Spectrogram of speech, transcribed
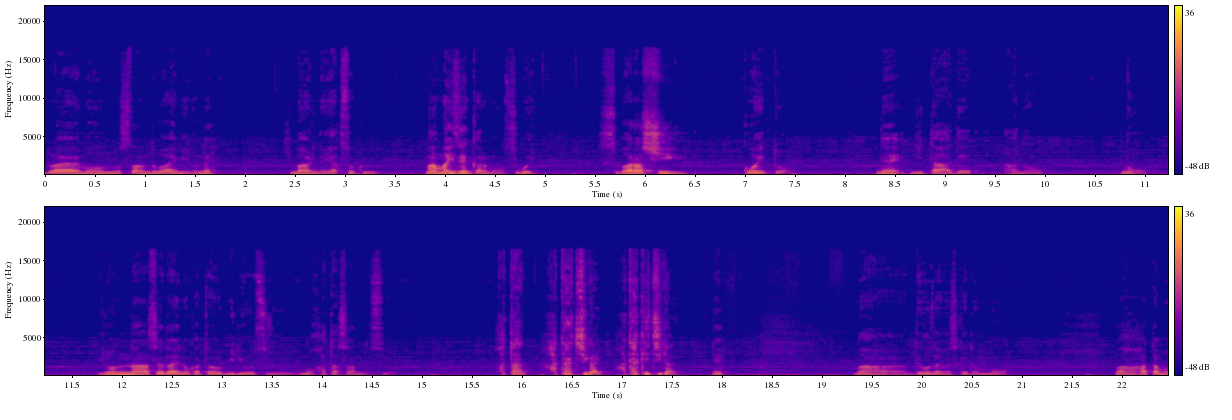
うドラえもんのスタンドバイミーのねひまわりの約束。まあまあ以前からもすごい素晴らしい声とねギターであのもういろんな世代の方を魅了するもう畑さんですよ。畑畑違い畑違いね。まあでございますけども。まあ畑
